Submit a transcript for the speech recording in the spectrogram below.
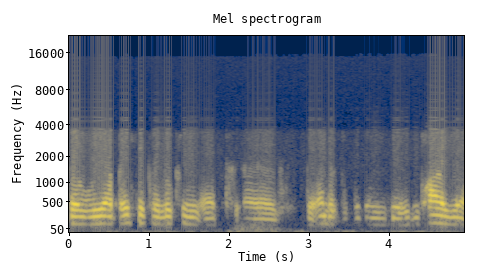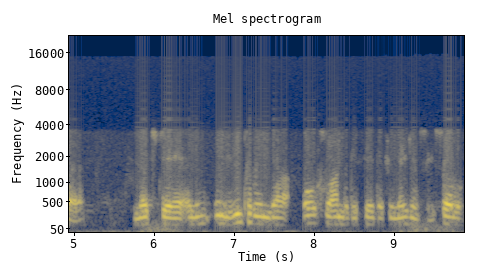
So we are basically looking at uh, the end of the, the, the, entire year next year, and in the interim, they are also under the state of emergency. So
